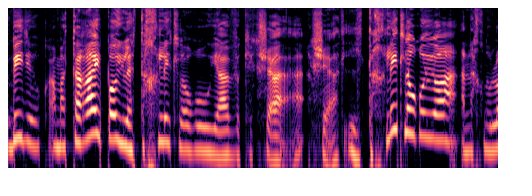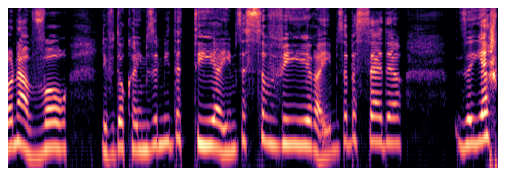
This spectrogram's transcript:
בדיוק. המטרה היא פה היא לתכלית לא ראויה, וכשלתכלית לא ראויה, אנחנו לא נעבור לבדוק האם זה מידתי, האם זה סביר, האם זה בסדר. זה יש,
